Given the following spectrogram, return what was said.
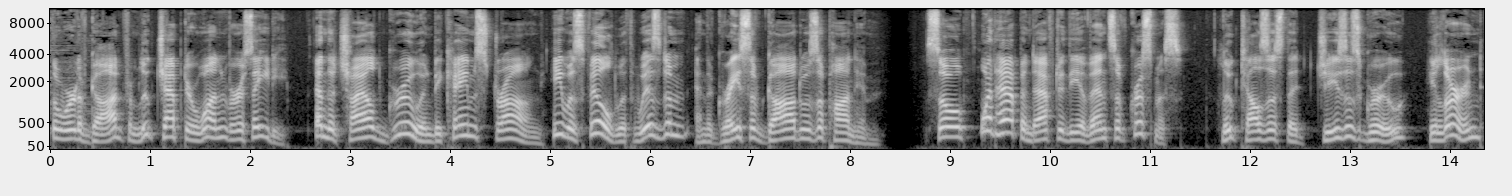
The Word of God from Luke chapter 1, verse 80. And the child grew and became strong. He was filled with wisdom, and the grace of God was upon him. So, what happened after the events of Christmas? Luke tells us that Jesus grew, he learned,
